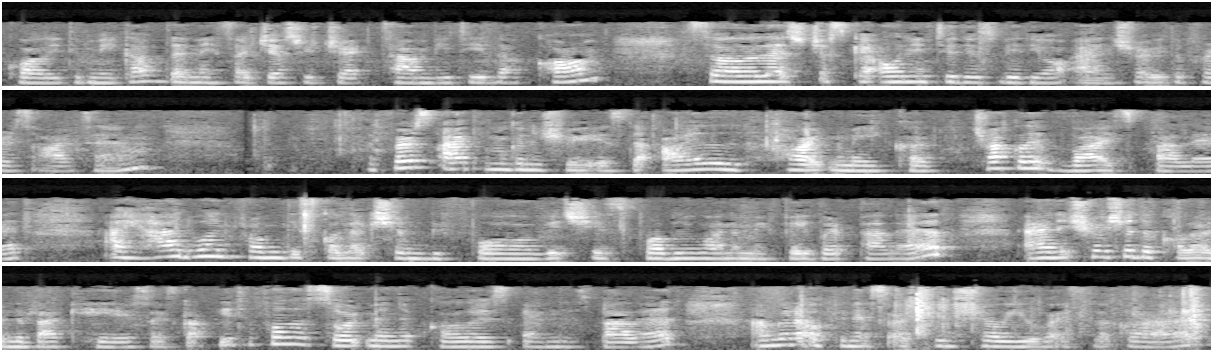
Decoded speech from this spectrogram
quality makeup then I suggest you check tambeauty.com. So let's just get on into this video and show you the first item. The first item I'm going to show you is the I Heart Makeup Chocolate Vice palette. I had one from this collection before which is probably one of my favorite palette and it shows you the color in the back here. So it's got beautiful assortment of colors in this palette. I'm going to open it so I can show you what it looks like.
